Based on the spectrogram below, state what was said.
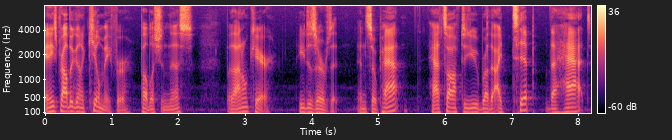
And he's probably going to kill me for publishing this, but I don't care. He deserves it. And so, Pat, hats off to you, brother. I tip the hat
